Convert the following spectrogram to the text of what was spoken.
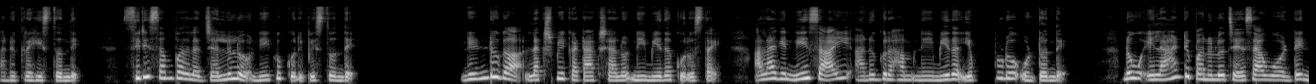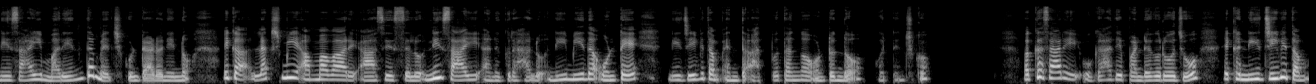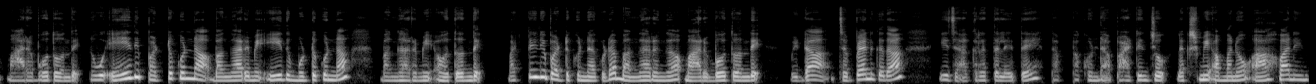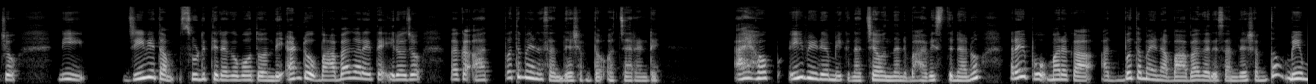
అనుగ్రహిస్తుంది. సిరి సంపదల జల్లులో నీకు కురిపిస్తుంది. నిండుగా లక్ష్మీ కటాక్షాలు నీ మీద కురుస్తాయి. అలాగే నీ సాయి అనుగ్రహం నీ మీద ఎప్పుడూ ఉంటుంది. నువ్వు ఎలాంటి పనులు చేశావు అంటే నీ సాయి మరింత మెచ్చుకుంటాడు నిన్ను. ఇక లక్ష్మీ అమ్మవారి ఆశీస్సులు నీ సాయి అనుగ్రహాలు నీ మీద ఉంటే నీ జీవితం ఎంత అద్భుతంగా ఉంటుందో గుర్తుంచుకో. ఒక్కసారి ఉగాది పండుగ రోజు ఇక నీ జీవితం మారబోతోంది. నువ్వు ఏది పట్టుకున్నా బంగారమే ఏది ముట్టుకున్నా బంగారమే అవుతుంది. మట్టిని పట్టుకున్నా కూడా బంగారంగా మారబోతోంది. బిడ్డ చెప్పాను కదా ఈ జాగ్రత్తలైతే తప్పకుండా పాటించు. లక్ష్మీ అమ్మను ఆహ్వానించు. నీ జీవితం సుడి తిరగబోతోంది అంటూ బాబాగారు అయితే ఈరోజు ఒక అద్భుతమైన సందేశంతో వచ్చారండి ఐ హోప్ ఈ వీడియో మీకు నచ్చే ఉందని భావిస్తున్నాను. రేపు మరొక అద్భుతమైన బాబాగారి సందేశంతో మేము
